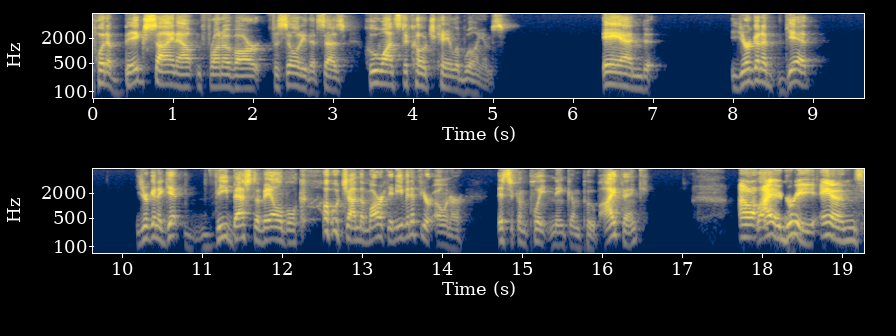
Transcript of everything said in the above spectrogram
put a big sign out in front of our facility that says, Who wants to coach Caleb Williams? And you're going to get you're going to get the best available coach on the market even if your owner is a complete nincompoop i think uh, like, i agree and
